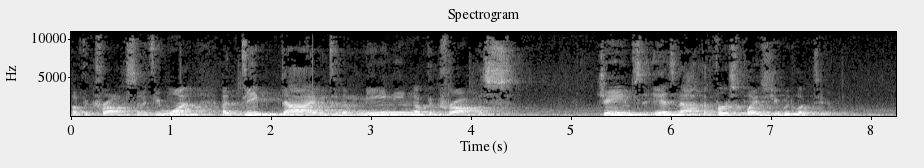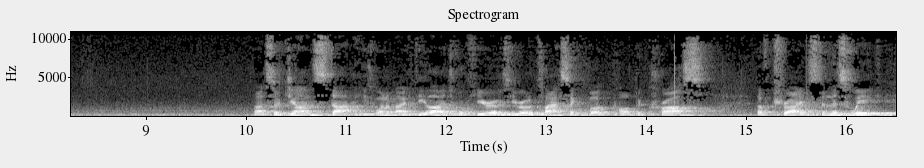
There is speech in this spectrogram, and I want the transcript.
of the cross. And if you want a deep dive into the meaning of the cross, James is not the first place you would look to. Uh, so, John Stott, he's one of my theological heroes. He wrote a classic book called The Cross of Christ. And this week,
